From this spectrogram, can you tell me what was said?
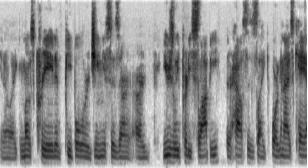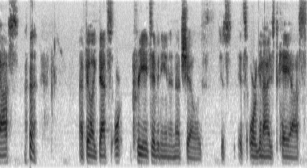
you know, like most creative people or geniuses are, are usually pretty sloppy. Their house is like organized chaos. I feel like that's or- creativity in a nutshell. Is just it's organized chaos.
